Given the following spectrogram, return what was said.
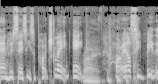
man who says he's a poached leg, egg, Right. or else he'd be the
